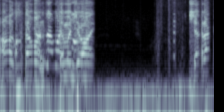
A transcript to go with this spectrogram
Oh, someone joined. Shut up,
